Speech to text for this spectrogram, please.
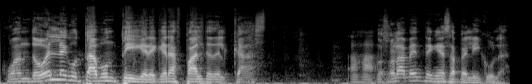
Cuando él le gustaba un tigre que era parte del cast, Ajá. no solamente en esa película,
